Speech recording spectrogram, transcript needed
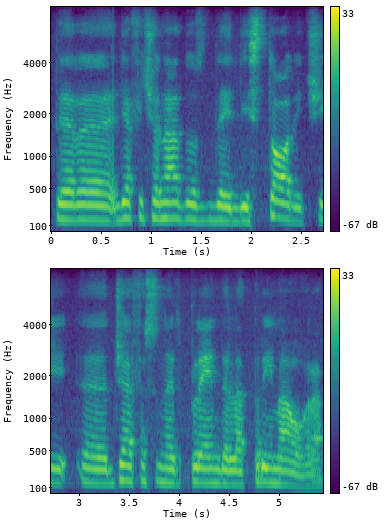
per eh, gli aficionados degli storici eh, Jefferson Airplane della prima ora.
